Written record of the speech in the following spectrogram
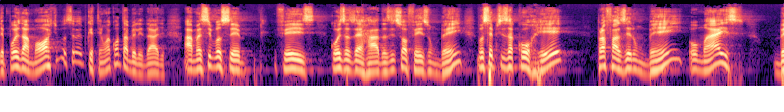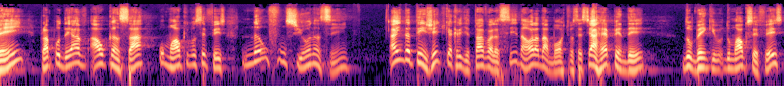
Depois da morte, você porque tem uma contabilidade. Ah, mas se você fez coisas erradas e só fez um bem, você precisa correr para fazer um bem ou mais bem para poder alcançar o mal que você fez. Não funciona assim. Ainda tem gente que acreditava, olha, se na hora da morte você se arrepender do bem que, do mal que você fez,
